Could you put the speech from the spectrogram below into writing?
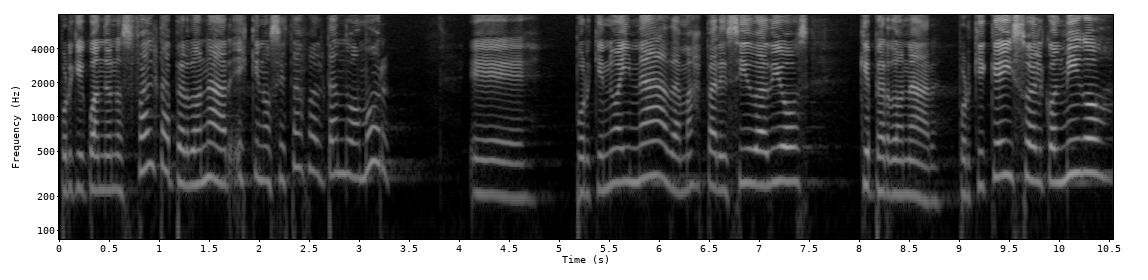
Porque cuando nos falta perdonar es que nos está faltando amor, eh, porque no hay nada más parecido a Dios que perdonar. Porque ¿qué hizo Él conmigo?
